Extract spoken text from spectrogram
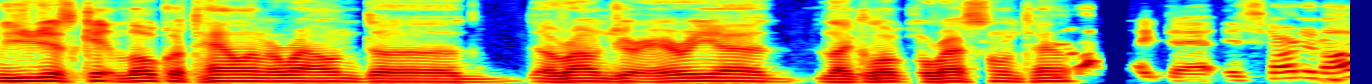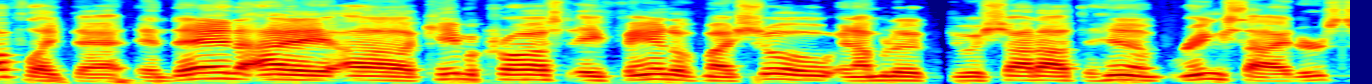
you just get local talent around uh around your area, like local wrestling talent. like that. It started off like that, and then I uh, came across a fan of my show, and I'm gonna do a shout out to him, Ringsiders.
